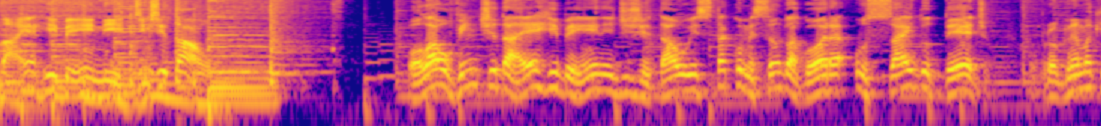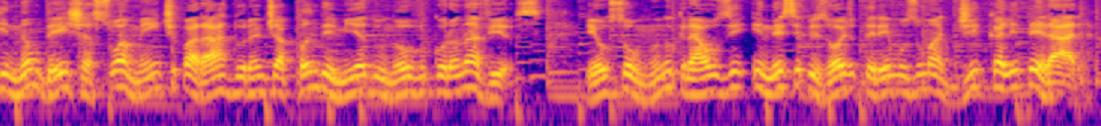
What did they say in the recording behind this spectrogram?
Na RBN Digital. Olá, ouvinte da RBN Digital. Está começando agora o Sai do Tédio. O programa que não deixa a sua mente parar durante a pandemia do novo coronavírus. Eu sou Nuno Krause e nesse episódio teremos uma dica literária.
